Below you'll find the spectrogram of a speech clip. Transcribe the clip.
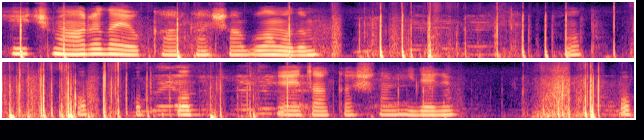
Hiç mağara da yok arkadaşlar bulamadım. Hop hop hop hop. Evet arkadaşlar gidelim. Hop.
